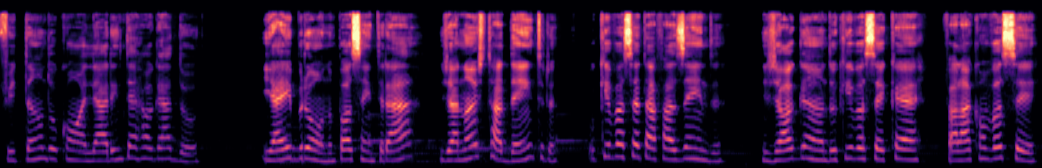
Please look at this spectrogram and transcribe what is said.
fitando-o com um olhar interrogador. E aí, Bruno, posso entrar? Já não está dentro? O que você está fazendo? Jogando, o que você quer? Falar com você.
